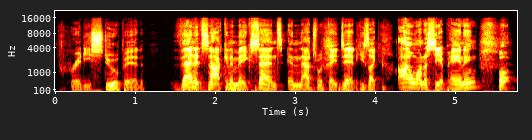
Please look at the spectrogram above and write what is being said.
pretty stupid, then it's not going to make sense. And that's what they did. He's like, I want to see a painting, but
